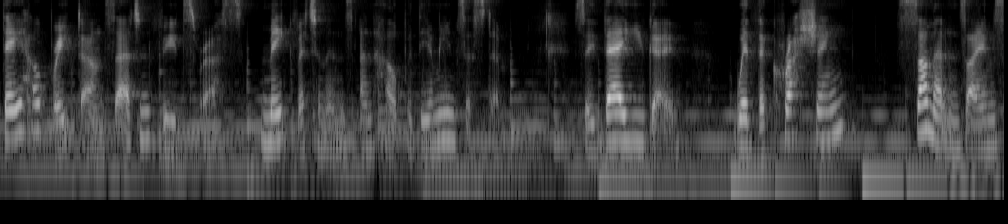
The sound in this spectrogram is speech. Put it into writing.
They help break down certain foods for us, make vitamins, and help with the immune system. So there you go. With the crushing, some enzymes,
